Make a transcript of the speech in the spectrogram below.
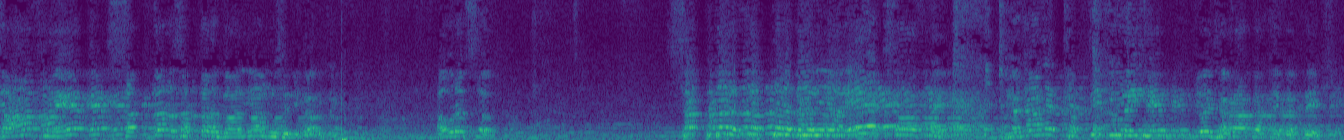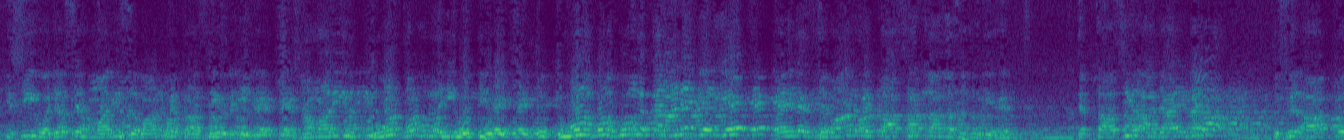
सांस में सत्तर सत्तर गालियाँ मुँह से निकालती औरत सब सत्तर सत्तर गालियाँ एक सांस में। न जाने थकती क्यों नहीं है जो झगड़ा करते करते। किसी वजह से हमारी जबान में तासीर नहीं है, हमारी दुआ कबूल नहीं होती है। तो दुआ कबूल कराने के लिए पहले जबान में तासीर लाना ज़रूरी है। जब तासीर आ जाएगी ना तो फिर आपको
